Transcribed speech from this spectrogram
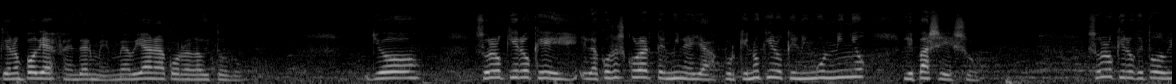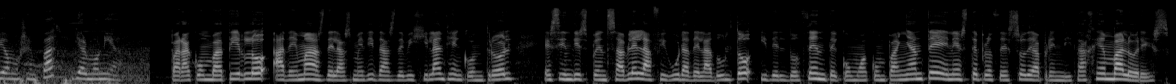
que no podía defenderme, me habían acorralado y todo. Yo solo quiero que el acoso escolar termine ya, porque no quiero que ningún niño le pase eso. Solo quiero que todos vivamos en paz y armonía. Para combatirlo, además de las medidas de vigilancia y control, es indispensable la figura del adulto y del docente como acompañante en este proceso de aprendizaje en valores.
